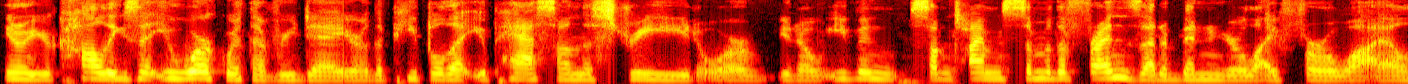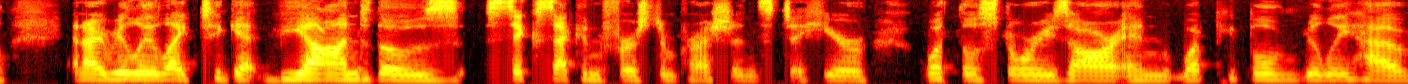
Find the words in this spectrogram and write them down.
you know your colleagues that you work with every day or the people that you pass on the street or you know even sometimes some of the friends that have been in your life for a while. And i really like to get beyond those six second first impressions to hear what those stories are and what people really have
